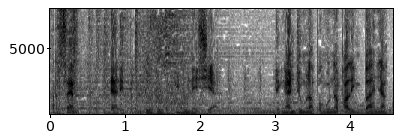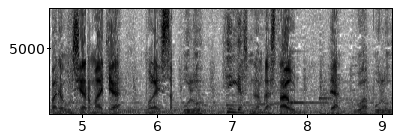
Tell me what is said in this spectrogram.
persen dari penduduk Indonesia. Dengan jumlah pengguna paling banyak pada usia remaja, mulai 10 hingga 19 tahun, dan 20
